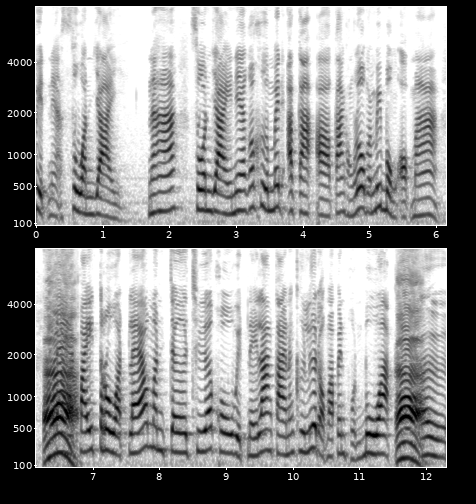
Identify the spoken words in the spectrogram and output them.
วิดเนี่ยส่วนใหญ่ นะฮะส่วนใหญ่เนี่ยก็คือไม่อาการอาการของโรคมันไม่บ่งออกมาเออแต่ไปตรวจแล้วมันเจอเชื้อโควิดในร่างกายนั้นคือเลือดออกมาเป็นผลบวกเออเออ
